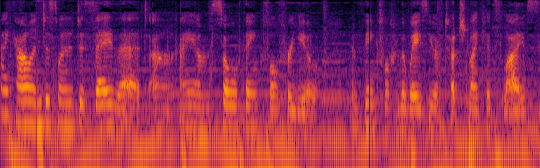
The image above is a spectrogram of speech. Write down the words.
Hi, Colin. Just wanted to say that uh, I am so thankful for you. I'm thankful for the ways you have touched my kids' lives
